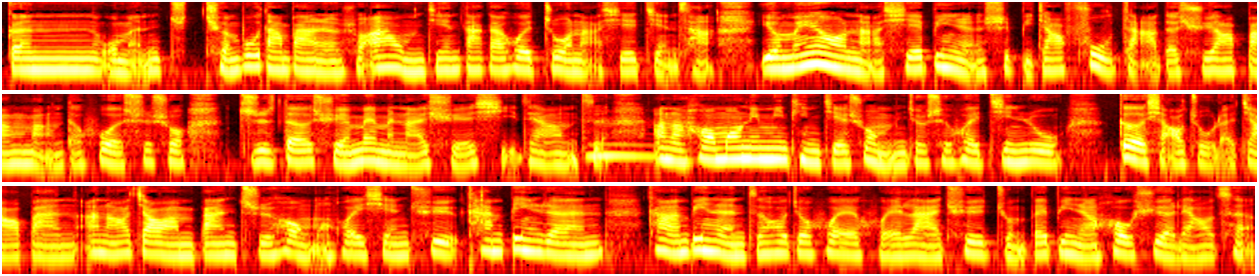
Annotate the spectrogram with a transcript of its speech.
跟我们全部当班人说啊，我们今天大概会做哪些检查？有没有哪些病人是比较复杂的，需要帮忙的，或者是说值得学妹们来学习这样子啊？然后 morning meeting 结束，我们就是会进入各小组的交班啊。然后交完班之后，我们会先去看病人，看完病人之后就会回来去准备病人后续的疗程，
